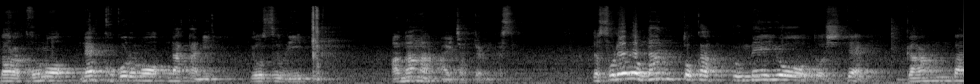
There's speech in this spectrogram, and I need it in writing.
だからこのね心の中に要するに穴が開いちゃってるんです。でそれをなんとか埋めようとして頑張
